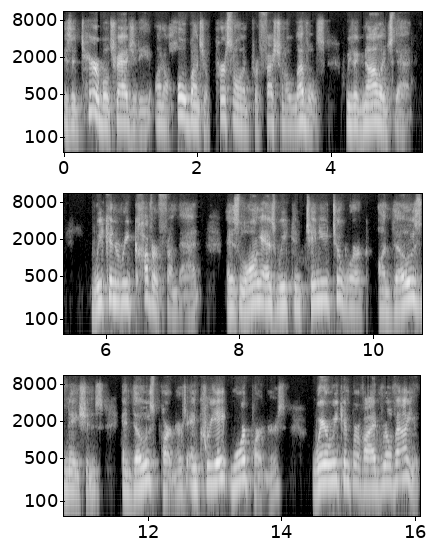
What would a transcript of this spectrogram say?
is a terrible tragedy on a whole bunch of personal and professional levels. We've acknowledged that. We can recover from that as long as we continue to work on those nations and those partners and create more partners where we can provide real value.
